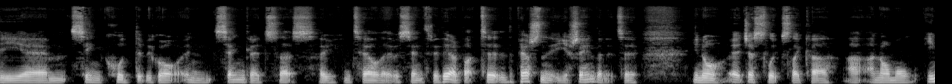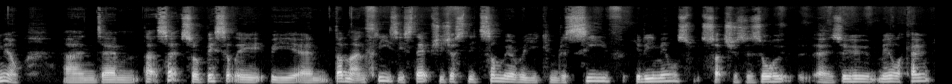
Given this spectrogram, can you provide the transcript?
the um, same code that we got in SendGrid. So that's how you can tell that it was sent through there. But to the person that you're sending it to, you know, it just looks like a, a normal email. And um, that's it. So basically, we um, done that in three easy steps. You just need somewhere where you can receive your emails, such as a Zoho, uh, Zoho mail account,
